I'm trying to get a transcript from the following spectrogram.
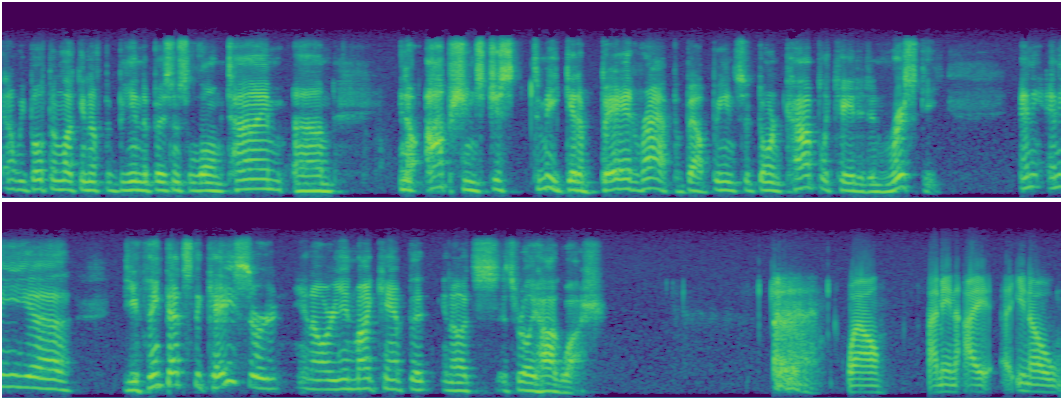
You know, we've both been lucky enough to be in the business a long time. Um, you know, options just to me get a bad rap about being so darn complicated and risky any any uh, do you think that's the case? Or you know are you in my camp that you know it's it's really hogwash? Well i mean i you know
